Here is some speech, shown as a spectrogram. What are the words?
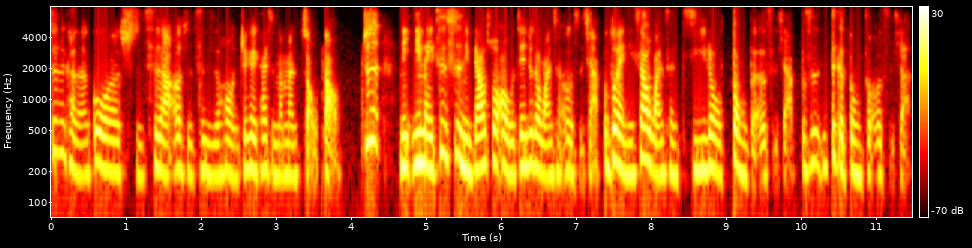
就是可能过十次啊、二十次之后，你就可以开始慢慢找到。就是你你每次试，你不要说哦，我今天就在完成二十下，不对，你是要完成肌肉动的二十下，不是这个动作二十下。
